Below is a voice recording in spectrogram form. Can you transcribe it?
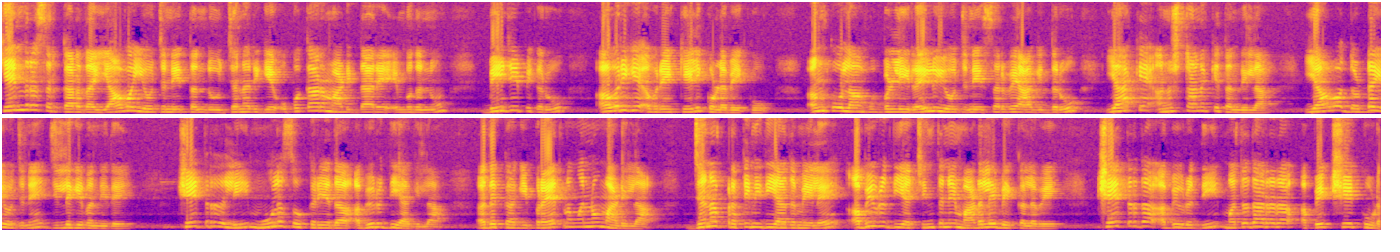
ಕೇಂದ್ರ ಸರ್ಕಾರದ ಯಾವ ಯೋಜನೆ ತಂದು ಜನರಿಗೆ ಉಪಕಾರ ಮಾಡಿದ್ದಾರೆ ಎಂಬುದನ್ನು ಬಿಜೆಪಿಗರು ಅವರಿಗೆ ಅವರೇ ಕೇಳಿಕೊಳ್ಳಬೇಕು. ಅಂಕೋಲಾ ಹುಬ್ಬಳ್ಳಿ ರೈಲು ಯೋಜನೆ ಸರ್ವೆ ಆಗಿದ್ದರೂ ಯಾಕೆ ಅನುಷ್ಠಾನಕ್ಕೆ ತಂದಿಲ್ಲ? ಯಾವ ದೊಡ್ಡ ಯೋಜನೆ ಜಿಲ್ಲೆಗೆ ಬಂದಿದೆ? ಕ್ಷೇತ್ರದಲ್ಲಿ ಮೂಲಸೌಕರ್ಯದ ಅಭಿವೃದ್ಧಿಯಾಗಿಲ್ಲ. ಅದಕ್ಕಾಗಿ ಪ್ರಯತ್ನವನ್ನೂ ಮಾಡಿಲ್ಲ. ಜನಪ್ರತಿನಿಧಿಯಾದ ಮೇಲೆ ಅಭಿವೃದ್ಧಿಯ ಚಿಂತನೆ ಮಾಡಲೇಬೇಕಲ್ಲವೇ? ಕ್ಷೇತ್ರದ ಅಭಿವೃದ್ಧಿ ಮತದಾರರ ಅಪೇಕ್ಷೆ ಕೂಡ.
